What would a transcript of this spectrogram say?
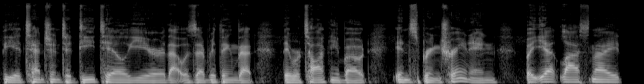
the attention to detail year. That was everything that they were talking about in spring training. But yet last night,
